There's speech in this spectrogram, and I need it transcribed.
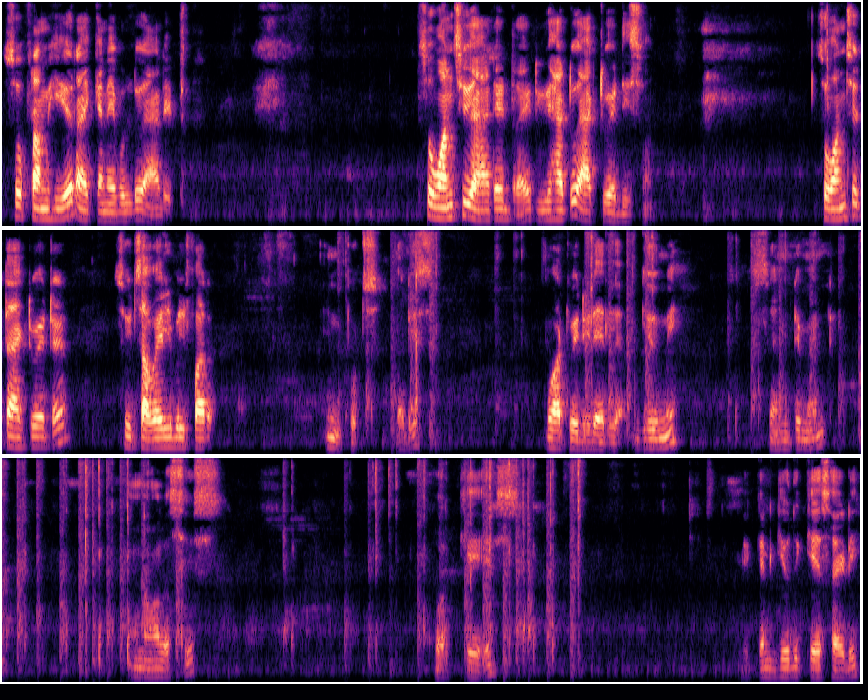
So from here I can able to add it. So once you added right you have to activate this one. So once it activated so it's available for inputs. That is what we did earlier. Give me sentiment analysis for case you can give the case id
